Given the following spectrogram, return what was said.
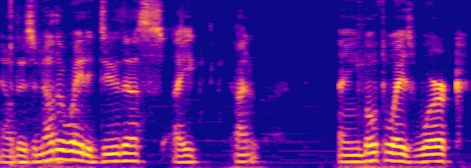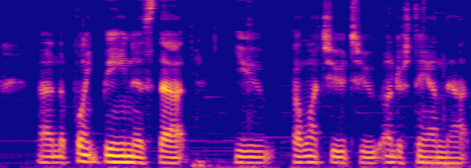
Now there's another way to do this. I I, I mean both ways work, and the point being is that you I want you to understand that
